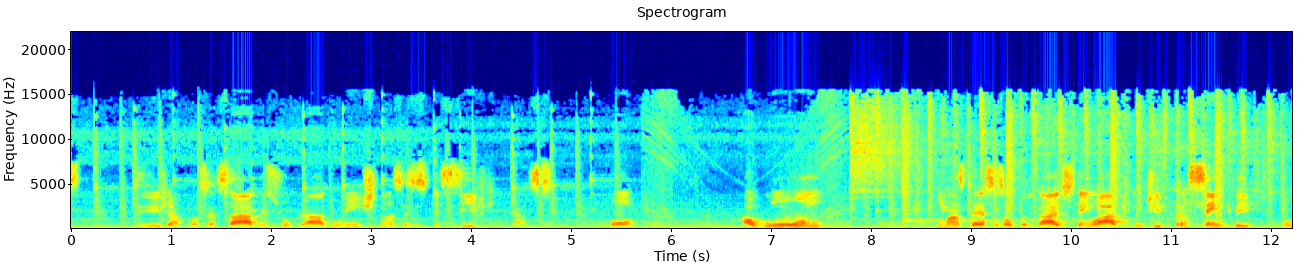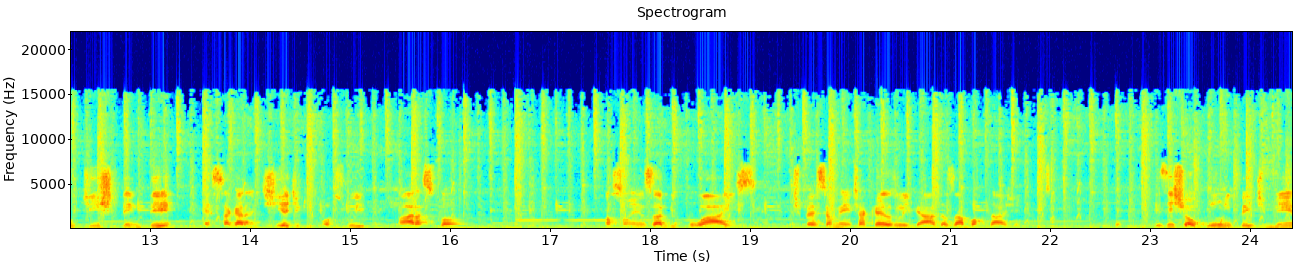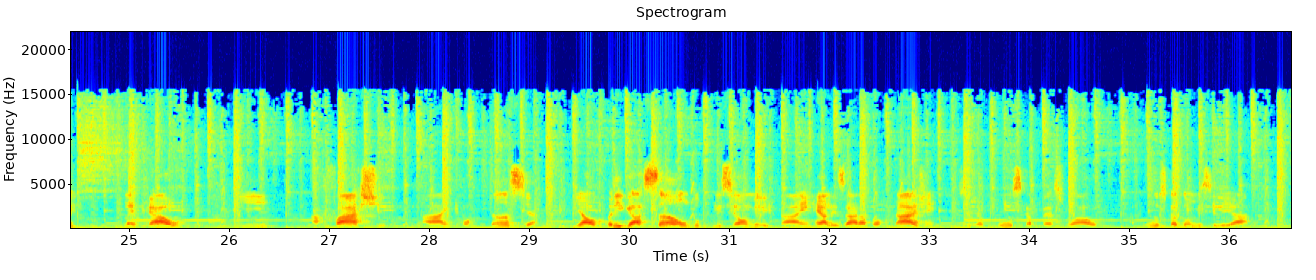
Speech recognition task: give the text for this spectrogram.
seja processado e julgado em instâncias específicas. Ponto. Algumas dessas autoridades têm o hábito de transcender ou de estender essa garantia de que possui para situações habituais, especialmente aquelas ligadas à abordagem. Existe algum impedimento legal que afaste a importância e a obrigação do policial militar em realizar a abordagem, ou seja, busca pessoal, a busca domiciliar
